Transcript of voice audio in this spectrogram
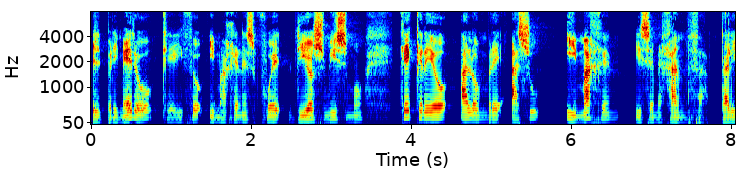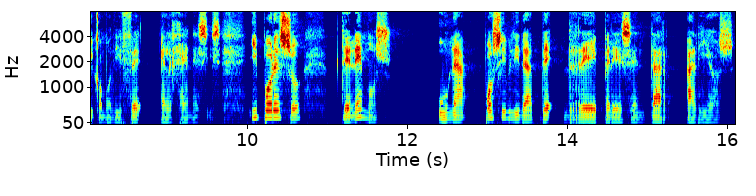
El primero que hizo imágenes fue Dios mismo, que creó al hombre a su imagen y semejanza, tal y como dice el Génesis. Y por eso tenemos una posibilidad de representar a Dios.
